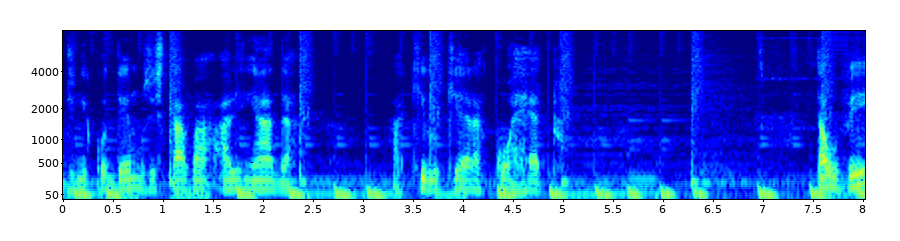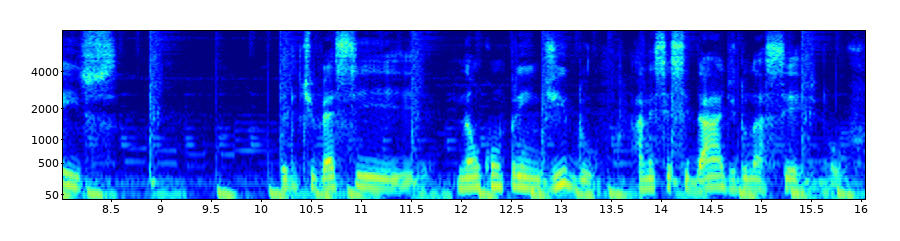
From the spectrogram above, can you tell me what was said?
de Nicodemos estava alinhada àquilo que era correto. Talvez ele tivesse não compreendido a necessidade do nascer de novo.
